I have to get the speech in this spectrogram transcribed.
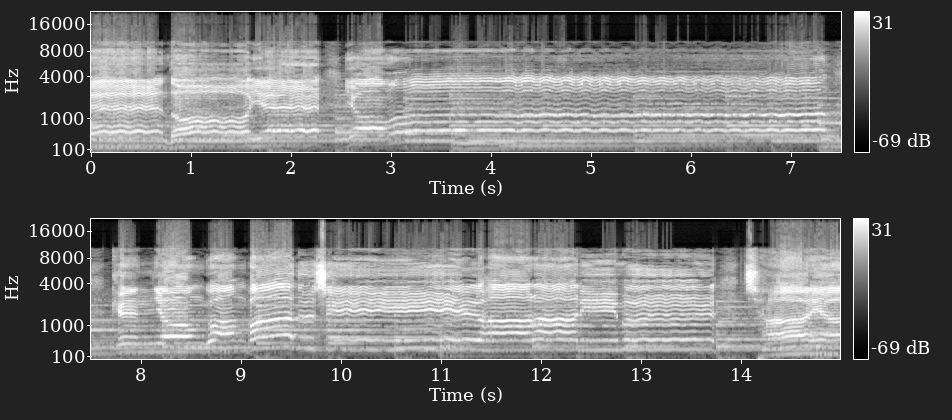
통해 너의 영혼. 큰 영광 받으실 하나님을 찬양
